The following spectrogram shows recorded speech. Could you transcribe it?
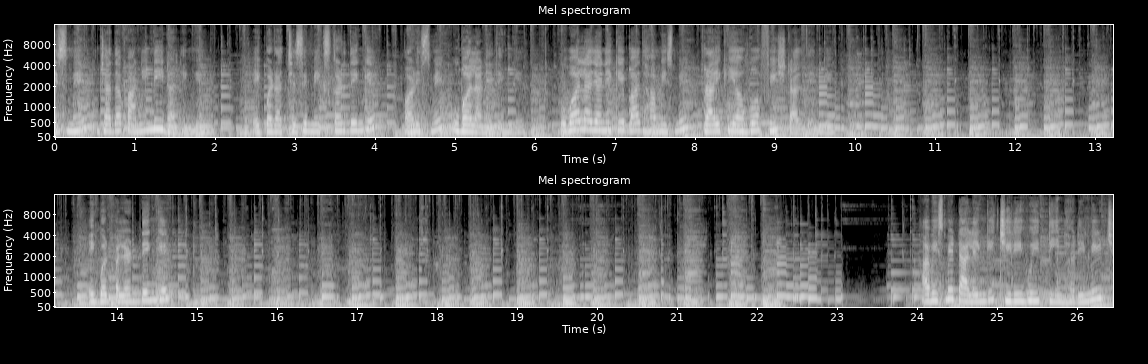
इसमें ज़्यादा पानी नहीं डालेंगे। एक बार अच्छे से मिक्स कर देंगे और इसमें उबाल आने देंगे। उबाल आ जाने के बाद हम इसमें फ्राई किया हुआ फ़िश डाल देंगे। एक बार पलट देंगे। अब इसमें डालेंगे चिरी हुई तीन हरी मिर्च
